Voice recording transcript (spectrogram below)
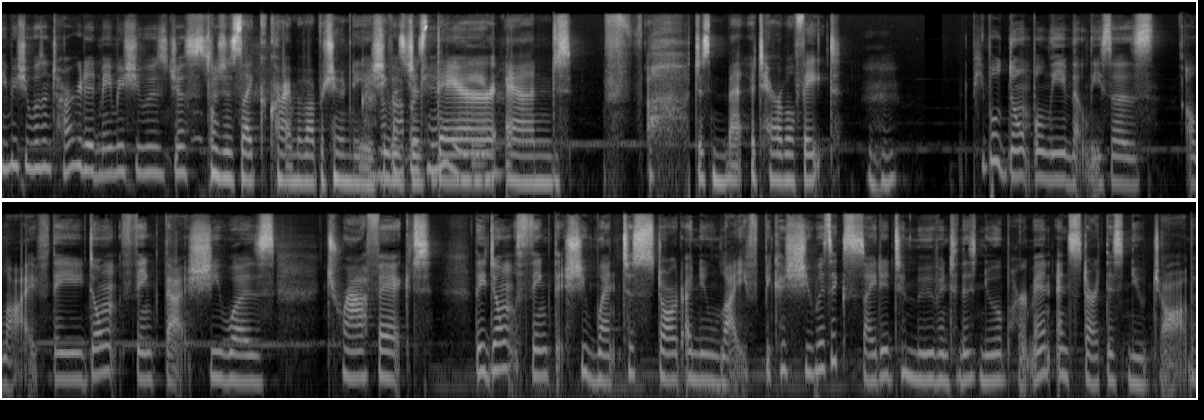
Maybe she wasn't targeted. Maybe she was just It was just like crime of opportunity. she of was just there and oh, just met a terrible fate. Mm-hmm. people don't believe that Lisa's alive. They don't think that she was trafficked. They don't think that she went to start a new life because she was excited to move into this new apartment and start this new job.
